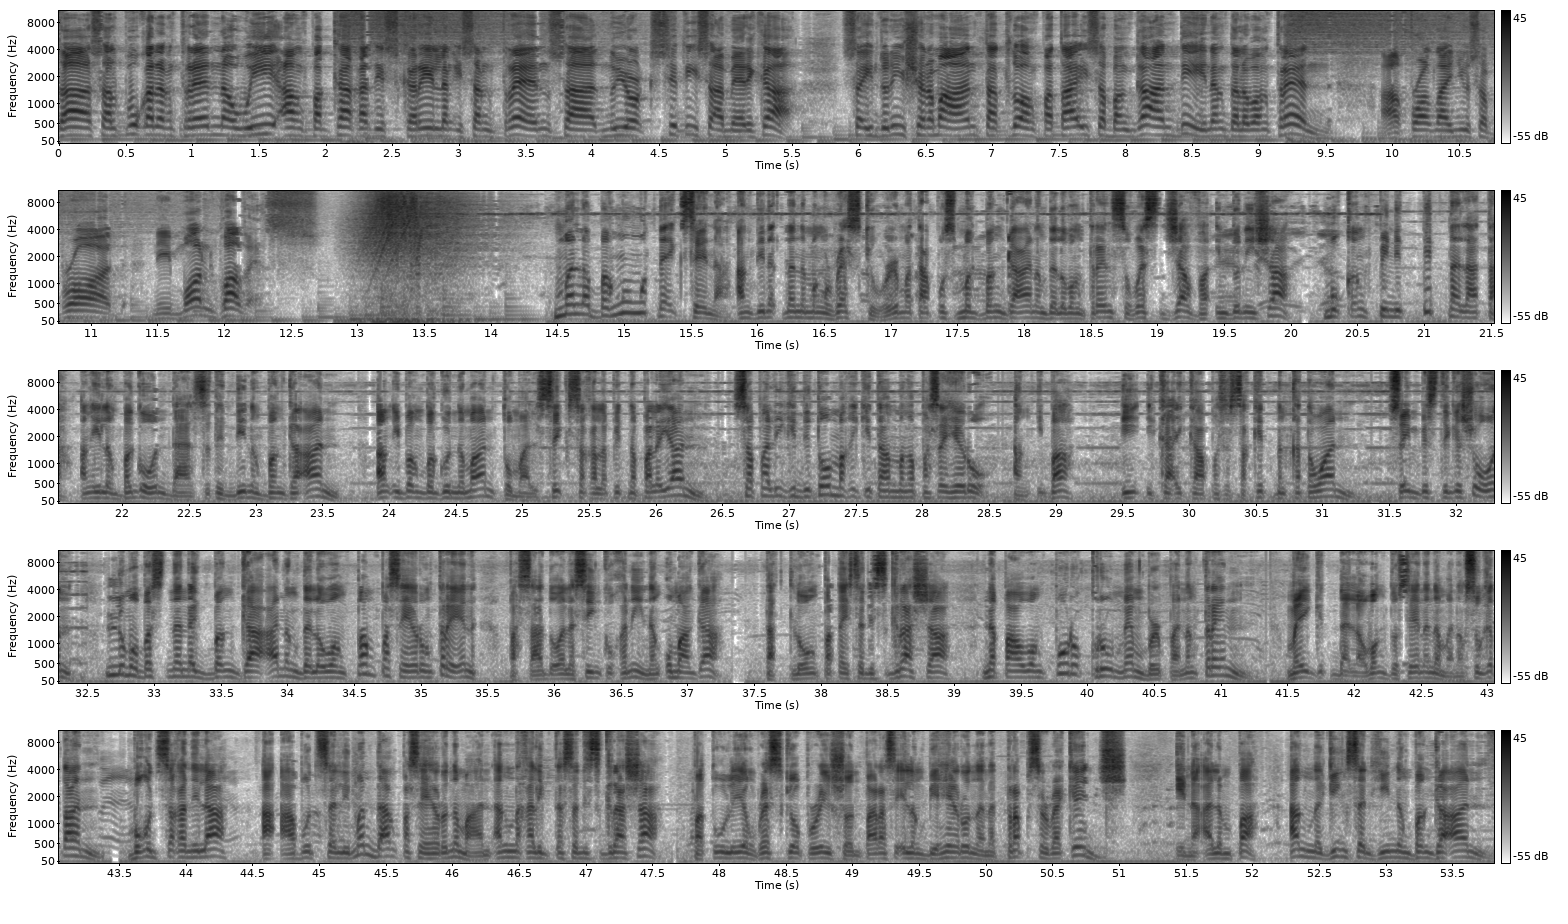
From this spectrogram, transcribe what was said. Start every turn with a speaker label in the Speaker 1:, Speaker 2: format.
Speaker 1: Sa salpukan ng tren na uwi ang pagkakadiskaril ng isang tren sa New York City sa Amerika. Sa Indonesia naman, tatlo ang patay sa banggaan din ng dalawang tren. Ang Frontline News Abroad ni Mon Gualvez.
Speaker 2: Malabangungot na eksena ang dinatnan ng mga rescuer matapos magbangga ng dalawang tren sa West Java, Indonesia. Mukhang pinitpit na lata ang ilang bagon dahil sa tindi ng banggaan. Ang ibang bagon naman tumalsik sa kalapit na palayan. Sa paligid nito makikita ang mga pasahero. Ang iba, iika-ika pa sa sakit ng katawan. Sa investigasyon, lumabas na nagbanggaan ng dalawang pampasaherong tren pasado alas 5 kaninang umaga. Tatlo ang patay sa disgrasya na pawang puro crew member pa ng tren. Mahigit dalawang dosena naman ang sugatan. Bukod sa kanila, aabot sa limandaang pasahero naman ang nakaligtas sa disgrasya. Patuloy ang rescue operation para sa ilang biyahero na natrap sa wreckage. Inaalam pa ang naging sanhi ng banggaan.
